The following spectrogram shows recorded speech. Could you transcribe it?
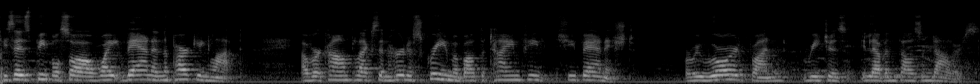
He says people saw a white van in the parking lot of her complex and heard a scream about the time she, she vanished. A reward fund reaches $11,000.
